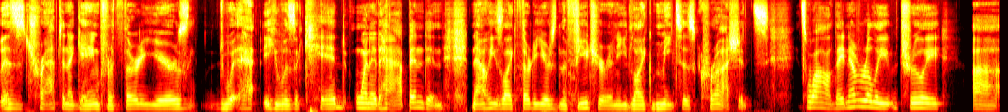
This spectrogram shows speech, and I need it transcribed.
is trapped in a game for 30 years. He was a kid when it happened, and now he's like 30 years in the future, and he like meets his crush. It's it's wild. They never really truly. uh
